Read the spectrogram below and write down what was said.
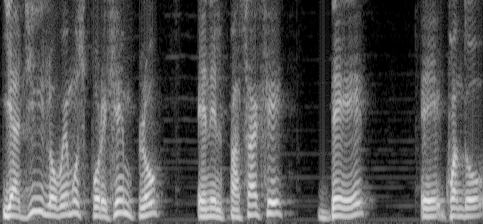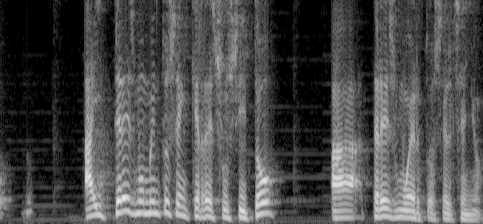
Y allí lo vemos, por ejemplo, en el pasaje de eh, cuando hay tres momentos en que resucitó a tres muertos el Señor.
